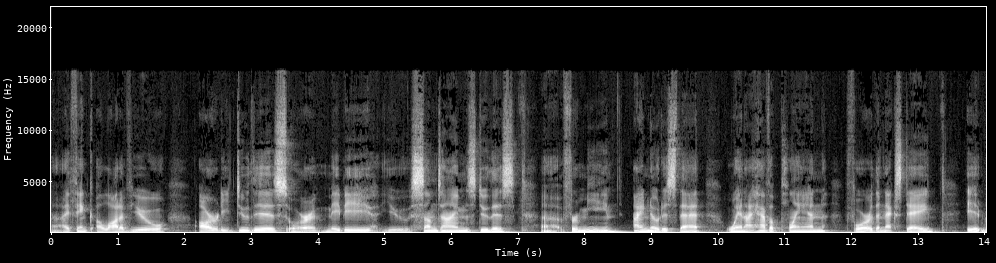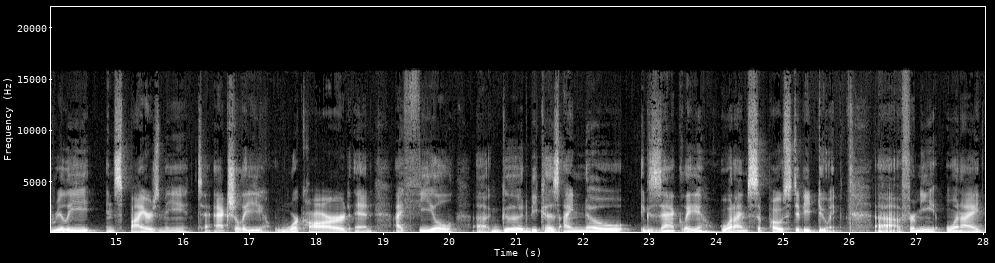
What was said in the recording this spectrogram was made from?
Uh, I think a lot of you already do this, or maybe you sometimes do this. Uh, for me, I notice that when I have a plan for the next day, it really inspires me to actually work hard and I feel uh, good because I know exactly what I'm supposed to be doing. Uh, for me, when I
